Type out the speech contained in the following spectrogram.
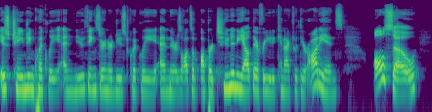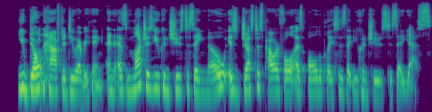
is changing quickly and new things are introduced quickly and there's lots of opportunity out there for you to connect with your audience. Also you don't have to do everything. And as much as you can choose to say no is just as powerful as all the places that you can choose to say yes.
